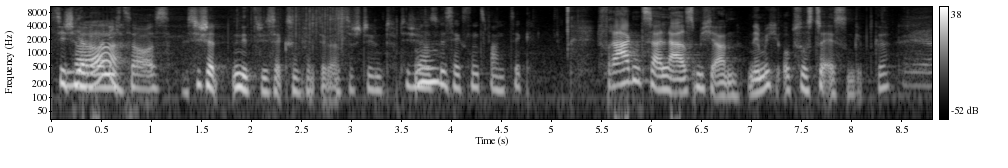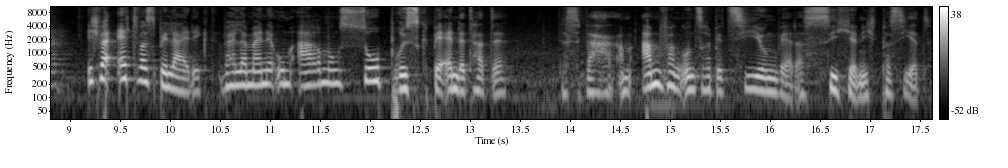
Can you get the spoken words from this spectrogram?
Sie schaut Ja. aber nicht so aus. Sie schaut nicht wie 46 aus, das stimmt. Sie schaut aus wie 26. Fragend sah Lars mich an, nämlich ob es was zu essen gibt. Gell? Ich war etwas beleidigt, weil er meine Umarmung so brüsk beendet hatte. Das war am Anfang unserer Beziehung, wäre das sicher nicht passiert.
